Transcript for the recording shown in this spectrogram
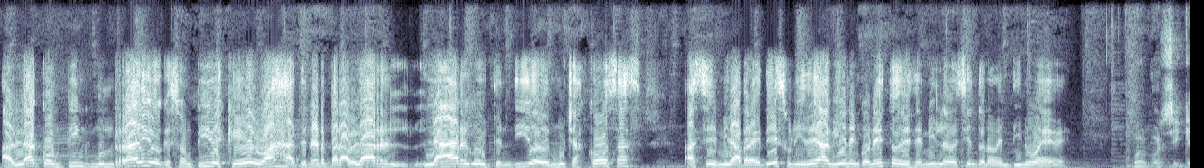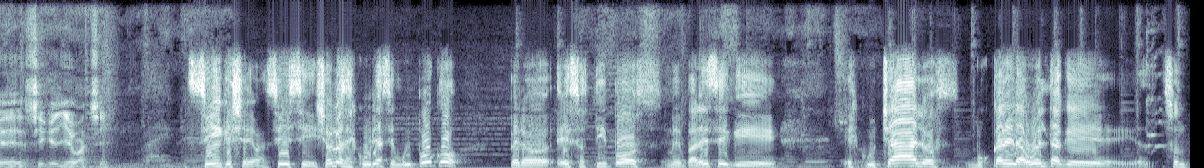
Habla con Pink Moon Radio, que son pibes que vas a tener para hablar largo y tendido de muchas cosas hace, mira, para que te des una idea, vienen con esto desde 1999. Pues, pues sí que sí que llevan, sí. Sí que llevan, sí, sí. Yo los descubrí hace muy poco, pero esos tipos me parece que escuchalos, buscarle la vuelta que son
